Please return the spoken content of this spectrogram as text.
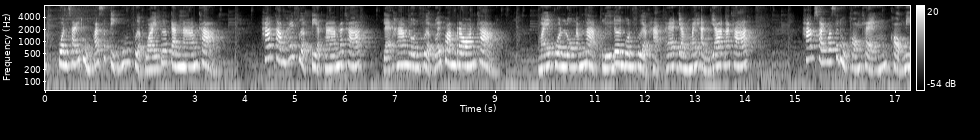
ำควรใช้ถุงพลาสติกหุ้มเฟือกไว้เพื่อกันน้ำค่ะ ห้ามทำให้เฟือกเปียกน้ำนะคะ และห้ามลนเฟือกด้วยความร้อนค่ะ ไม่ควรลงน้ำหนักหรือเดินบนเฟือกหากแพทย์ยังไม่อนุญาตนะคะ ห้ามใช้วัสดุของแข็งของมี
